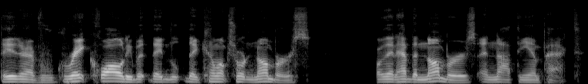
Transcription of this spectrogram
They didn't have great quality, but they'd they'd come up short in numbers or they'd have the numbers and not the impact.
